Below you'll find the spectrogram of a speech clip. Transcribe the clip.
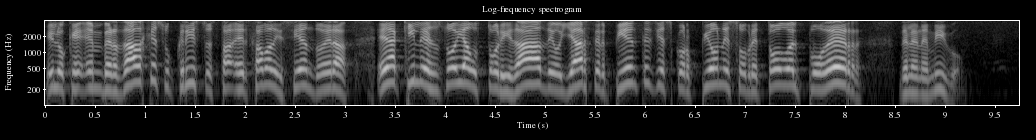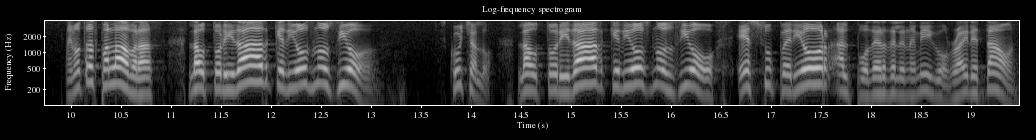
Y lo que en verdad Jesucristo estaba diciendo era, he aquí les doy autoridad de hollar serpientes y escorpiones sobre todo el poder del enemigo. En otras palabras, la autoridad que Dios nos dio, escúchalo, la autoridad que Dios nos dio es superior al poder del enemigo. Write it down.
